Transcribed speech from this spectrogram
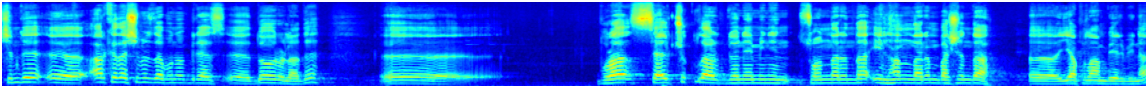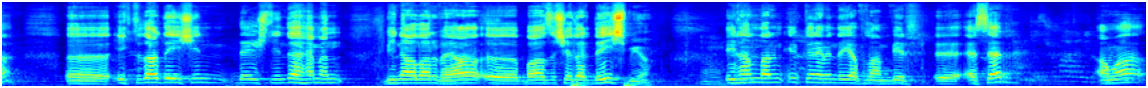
Şimdi e, arkadaşımız da bunu biraz e, doğruladı. E, bura Selçuklular döneminin sonlarında İlhanların başında e, yapılan bir bina. E, iktidar değişin değiştiğinde hemen binalar veya e, bazı şeyler değişmiyor. İlhanların ilk döneminde yapılan bir e, eser ama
